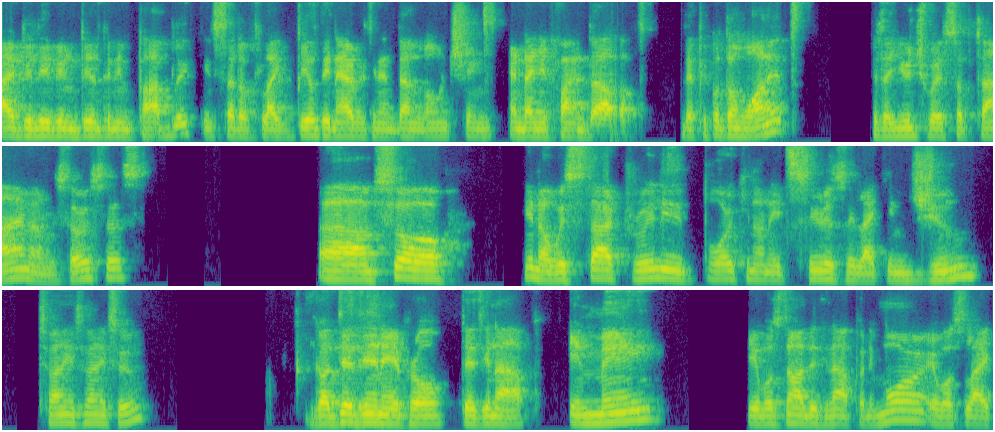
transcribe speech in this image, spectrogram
I believe in building in public instead of like building everything and then launching, and then you find out that people don't want it. It's a huge waste of time and resources. Um, so, you know, we start really working on it seriously like in June 2022. Got dating in April, dating up. In May, it was not dating up anymore. It was like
